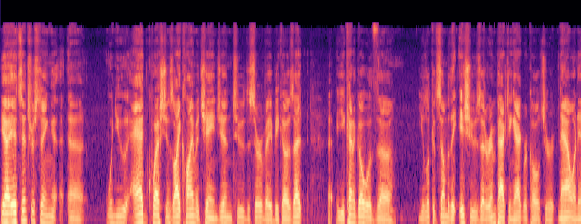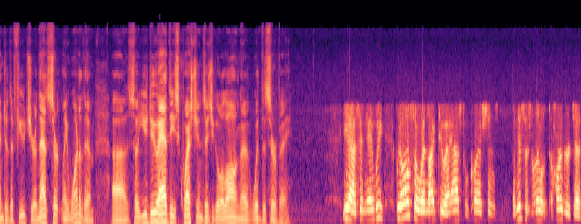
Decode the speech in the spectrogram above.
Yeah, it's interesting uh, when you add questions like climate change into the survey because that uh, you kind of go with uh, you look at some of the issues that are impacting agriculture now and into the future, and that's certainly one of them. Uh, so you do add these questions as you go along uh, with the survey. Yes, and, and we we also would like to ask some questions, and this is a little harder to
